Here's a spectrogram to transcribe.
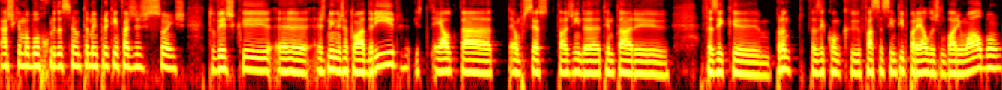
acho que é uma boa recordação também para quem faz as sessões. Tu vês que uh, as meninas já estão a aderir, isto é algo que está, é um processo que estás ainda a tentar uh, fazer que, pronto, fazer com que faça sentido para elas levarem um álbum.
